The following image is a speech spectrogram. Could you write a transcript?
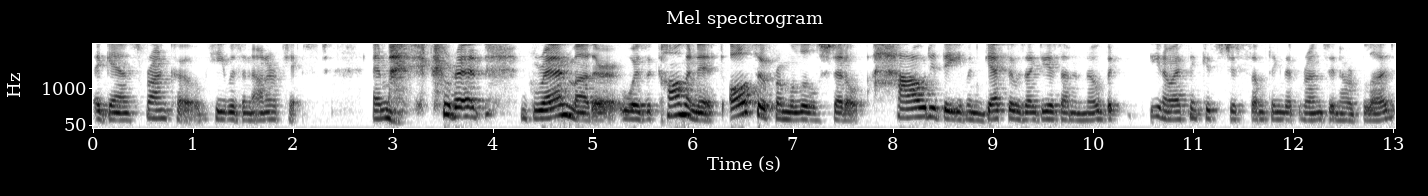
against Franco. He was an anarchist. And my grand, grandmother was a communist, also from a little shtetl. How did they even get those ideas? I don't know, but you know, I think it's just something that runs in our blood.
